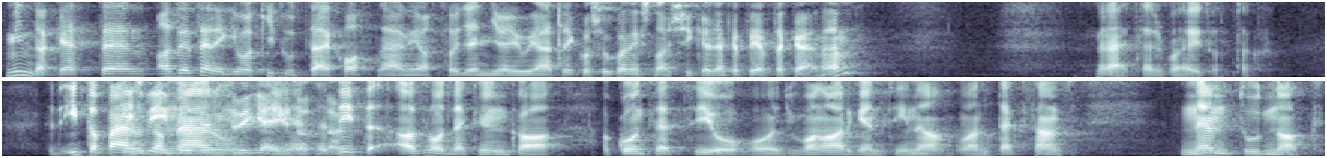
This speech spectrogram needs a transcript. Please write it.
mind a ketten azért elég jól ki tudták használni azt, hogy ennyire jó játékosuk van, és nagy sikereket értek el, nem? rájátszásba eljutottak. Tehát itt a párhuzam nálunk, igen, tehát itt az volt nekünk a, a koncepció, hogy van Argentina, van Texans, nem tudnak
